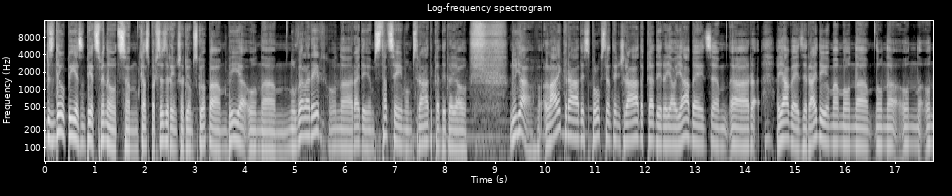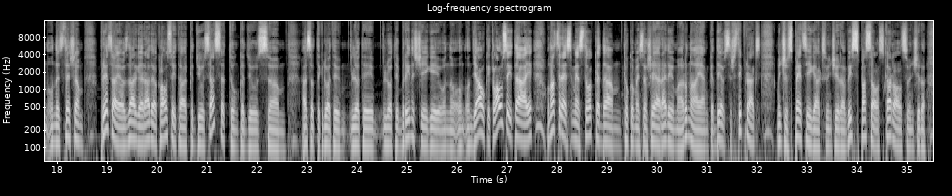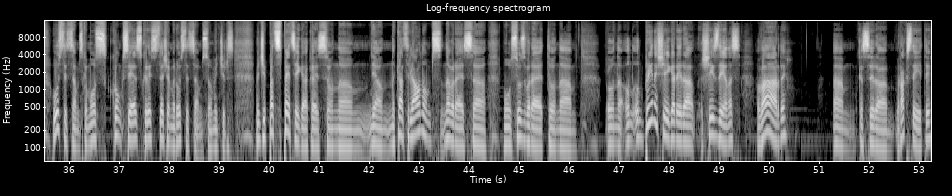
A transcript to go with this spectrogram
22,55 minūtes, um, kas par Cezariņš ar jums kopā bija, un um, nu, vēl arī ir. Un uh, raidījums stacija mums rāda, kad ir jau Nu jā, laikrādes pulkstentiņš rāda, kad ir jau jābeidz, um, uh, jābeidz raidījumam, un, uh, un, uh, un, un, un es tiešām priecājos, dārgie radio klausītāji, kad jūs esat un kad jūs um, esat tik ļoti, ļoti, ļoti brīnišķīgi un, un, un jauki klausītāji. Un atcerēsimies to, kad, um, to, ko mēs jau šajā raidījumā runājām, ka Dievs ir stiprāks, viņš ir spēcīgāks, viņš ir viss pasaules karalis, viņš ir uzticams, ka mūsu kungs Jēzus Kristus tiešām ir uzticams, un viņš ir, viņš ir pats spēcīgākais, un um, jā, nekāds ļaunums nevarēs uh, mūs uzvarēt, un, um, un, un, un brīnišķīgi arī ir uh, šīs dienas vārdi, um, kas ir uh, rakstīti,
